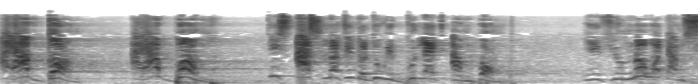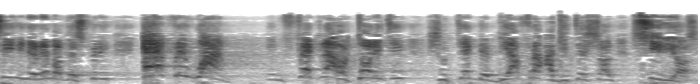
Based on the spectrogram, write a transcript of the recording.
I have gun, I have bomb. This has nothing to do with bullet and bomb. If you know what I'm seeing in the realm of the spirit, everyone in federal authority should take the Biafra agitation serious.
